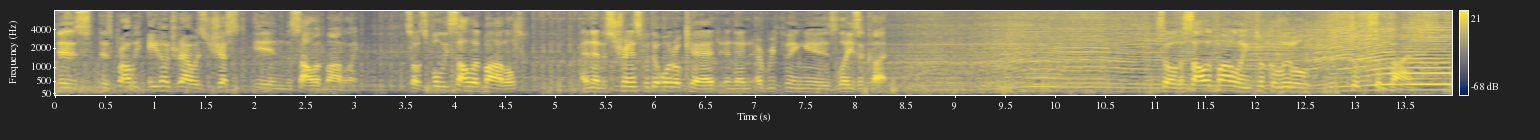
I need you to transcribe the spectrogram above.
There's there's probably 800 hours just in the solid modeling. So it's fully solid modeled, and then it's transferred to AutoCAD, and then everything is laser cut. So the solid modeling took a little, took some time.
